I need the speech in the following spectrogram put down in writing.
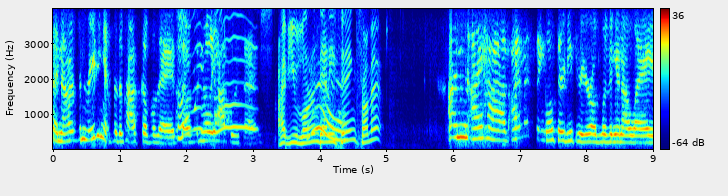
and now I've been reading it for the past couple of days. So Oh I've been really happy with it. Have you learned Yeah. anything from it? I mean, I have. I'm a single 33 year old living in LA,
